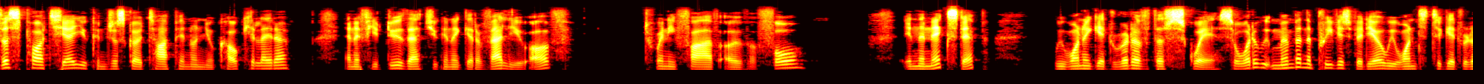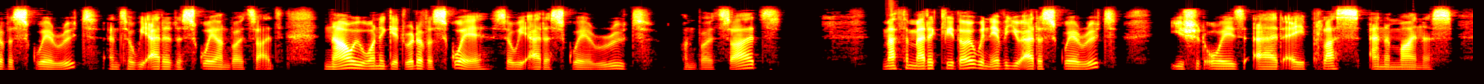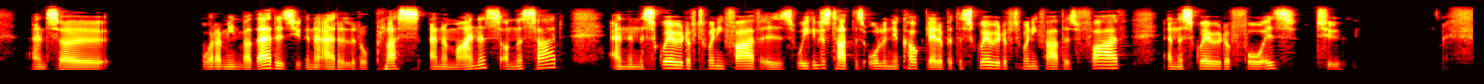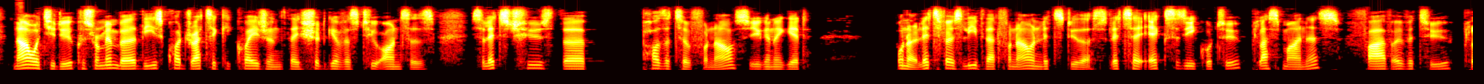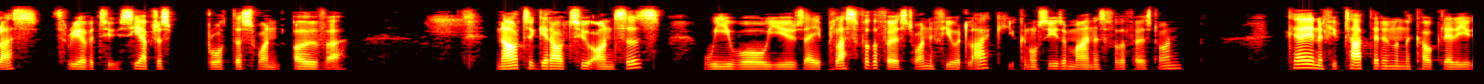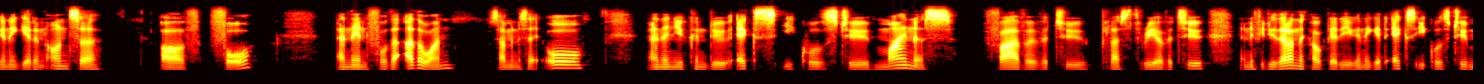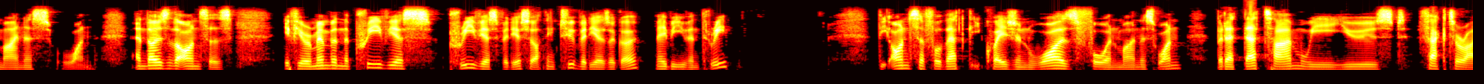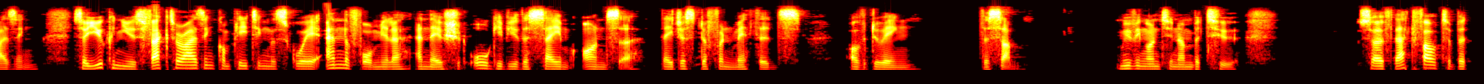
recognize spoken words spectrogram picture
This part here, you can just go type in on your calculator, and if you do that, you're going to get a value of 25 over 4. In the next step, we want to get rid of this square. So what do we remember in the previous video we wanted to get rid of a square root and so we added a square on both sides. Now we want to get rid of a square so we add a square root on both sides. Mathematically though whenever you add a square root you should always add a plus and a minus. And so what I mean by that is you're going to add a little plus and a minus on this side. And then the square root of 25 is, well, you can just type this all in your calculator, but the square root of 25 is 5, and the square root of 4 is 2. Now what you do, because remember, these quadratic equations, they should give us two answers. So let's choose the positive for now. So you're going to get, oh no, let's first leave that for now, and let's do this. Let's say x is equal to plus minus 5 over 2 plus 3 over 2. See, I've just brought this one over. Now to get our two answers, we will use a plus for the first one if you would like. You can also use a minus for the first one. Okay, and if you type that in on the calculator, you're going to get an answer of 4. And then for the other one, so I'm going to say or, and then you can do x equals to minus 5 over 2 plus 3 over 2. And if you do that on the calculator, you're going to get x equals 2 minus 1. And those are the answers. If you remember in the previous previous video, so I think two videos ago, maybe even three, the answer for that equation was 4 and minus 1, but at that time we used factorizing. So you can use factorizing, completing the square, and the formula, and they should all give you the same answer. They're just different methods of doing the sum. Moving on to number 2. So if that felt a bit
